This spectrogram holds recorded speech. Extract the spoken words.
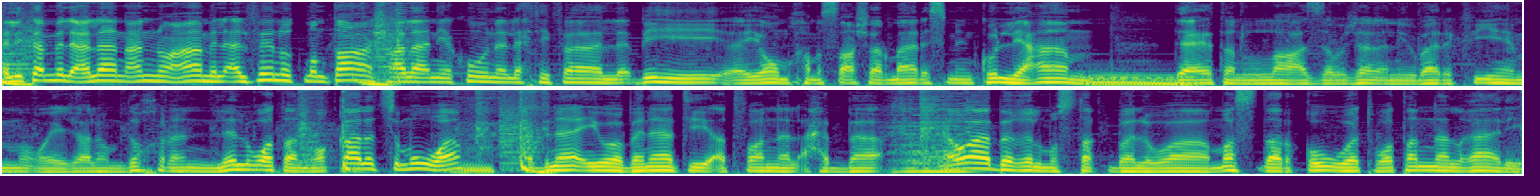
اللي تم الإعلان عنه عام 2018 على أن يكون الاحتفال به يوم 15 مارس من كل عام. داعية الله عز وجل أن يبارك فيهم ويجعلهم ذخرا للوطن. وقالت سموة أبنائي وبناتي أطفالنا الأحباء نوابغ المستقبل ومصدر قوة وطننا الغالي.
